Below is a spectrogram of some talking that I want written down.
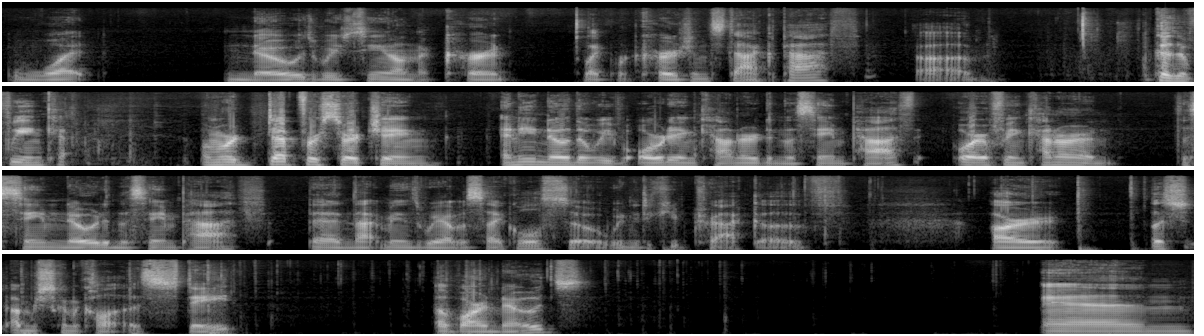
what nodes we've seen on the current like recursion stack path. Um, because if we encounter, when we're depth first searching, any node that we've already encountered in the same path, or if we encounter the same node in the same path, then that means we have a cycle. So we need to keep track of our, let's, I'm just going to call it a state of our nodes. And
